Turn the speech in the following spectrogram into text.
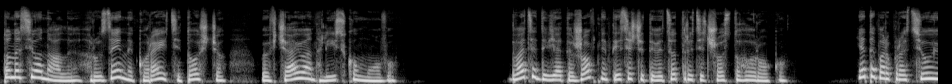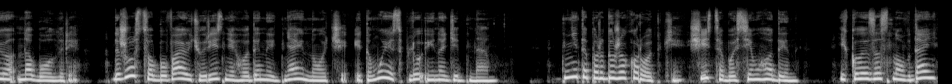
То націонали, грузини, корейці тощо вивчаю англійську мову. 29 жовтня 1936 року. Я тепер працюю на болері. Дежурства бувають у різні години дня і ночі, і тому я сплю іноді днем. Дні тепер дуже короткі 6 або 7 годин, і коли заснув день,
